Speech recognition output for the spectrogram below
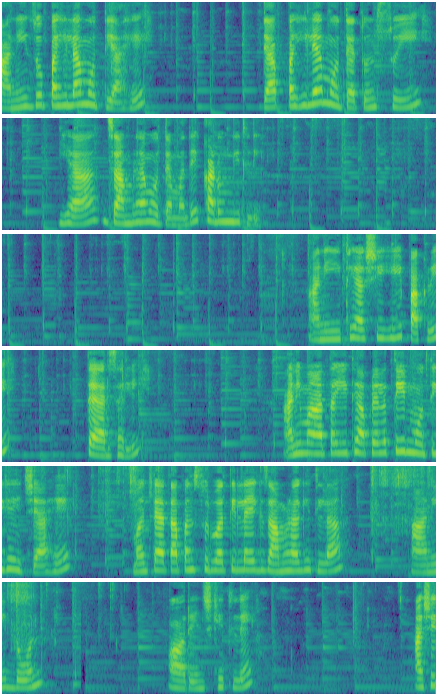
आणि जो पहिला मोती आहे त्या पहिल्या मोत्यातून सुई ह्या जांभळ्या मोत्यामध्ये काढून घेतली. आणि इथे अशी ही पाकळी तयार झाली. आणि मग आता इथे आपल्याला तीन मोती घ्यायचे आहे. मग त्यात आपण सुरुवातीला एक जांभळा घेतला आणि दोन ऑरेंज घेतले. असे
